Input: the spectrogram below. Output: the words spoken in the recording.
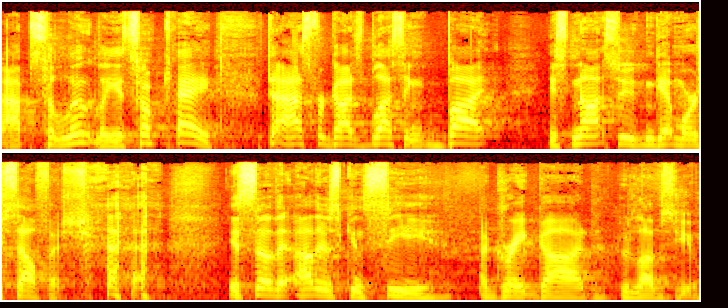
Absolutely. It's okay to ask for God's blessing, but it's not so you can get more selfish. it's so that others can see a great God who loves you.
